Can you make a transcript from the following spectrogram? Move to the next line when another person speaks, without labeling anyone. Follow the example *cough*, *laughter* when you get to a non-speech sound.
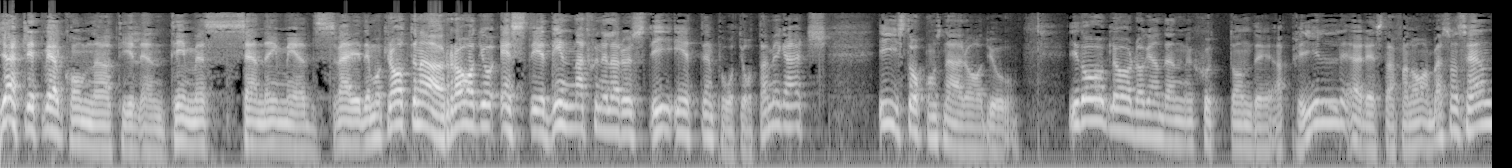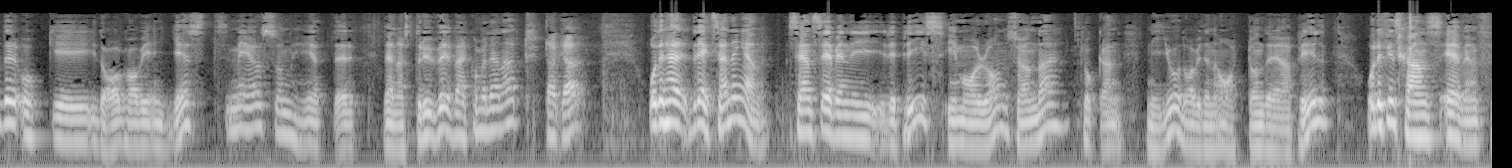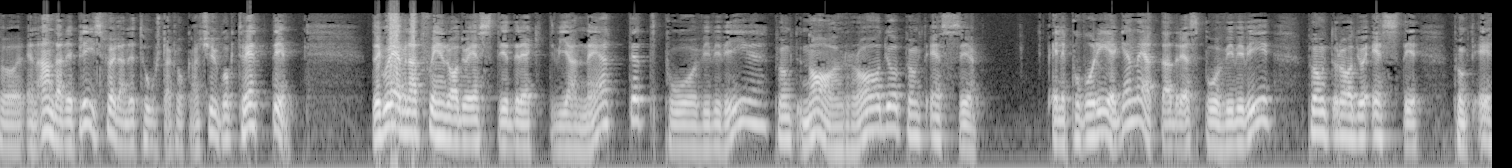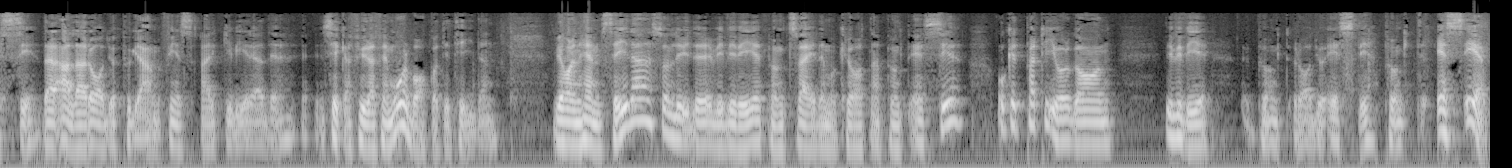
Hjärtligt välkomna till en timmes sändning med Sverigedemokraterna, Radio SD, din nationella röst i eten på 88 MHz i Stockholms närradio. Idag, lördagen den 17 april, är det Staffan Arnberg som sänder och eh, idag har vi en gäst med oss som heter Lennart Struve. Välkommen Lennart.
Tackar.
Och den här direktsändningen sänds även i repris imorgon, söndag, klockan 9, då har vi den 18 april. Och det finns chans även för en andra repris följande torsdag klockan 20.30. Det går även att få in Radio SD direkt via nätet på www.narradio.se eller på vår egen nätadress på www.radiosd.se där alla radioprogram finns arkiverade cirka 4-5 år bakåt i tiden. Vi har en hemsida som lyder www.sverigedemokraterna.se och ett partiorgan www.radiosd.se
